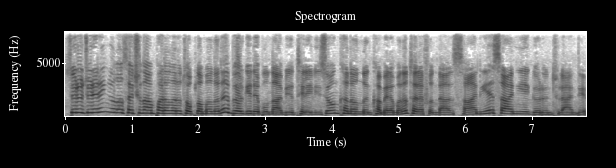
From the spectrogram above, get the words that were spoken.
Sürücülerin yola saçılan paraları toplamaları bölgede bulunan bir televizyon kanalının kameramanı tarafından saniye saniye görüntülendi.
